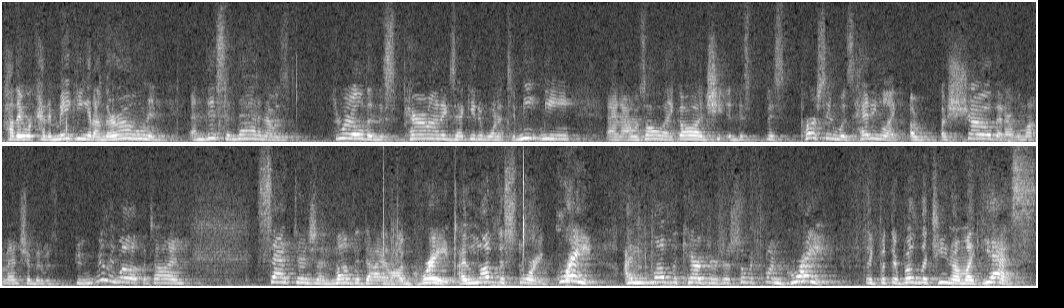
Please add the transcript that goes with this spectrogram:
how they were kind of making it on their own, and and this and that. And I was thrilled. And this Paramount executive wanted to meet me, and I was all like, oh. And she, and this this person was heading like a, a show that I will not mention, but it was doing really well at the time. Sat there, and I love the dialogue. Great. I love the story. Great. I love the characters. They're so much fun. Great. Like, but they're both Latino. I'm like, yes.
